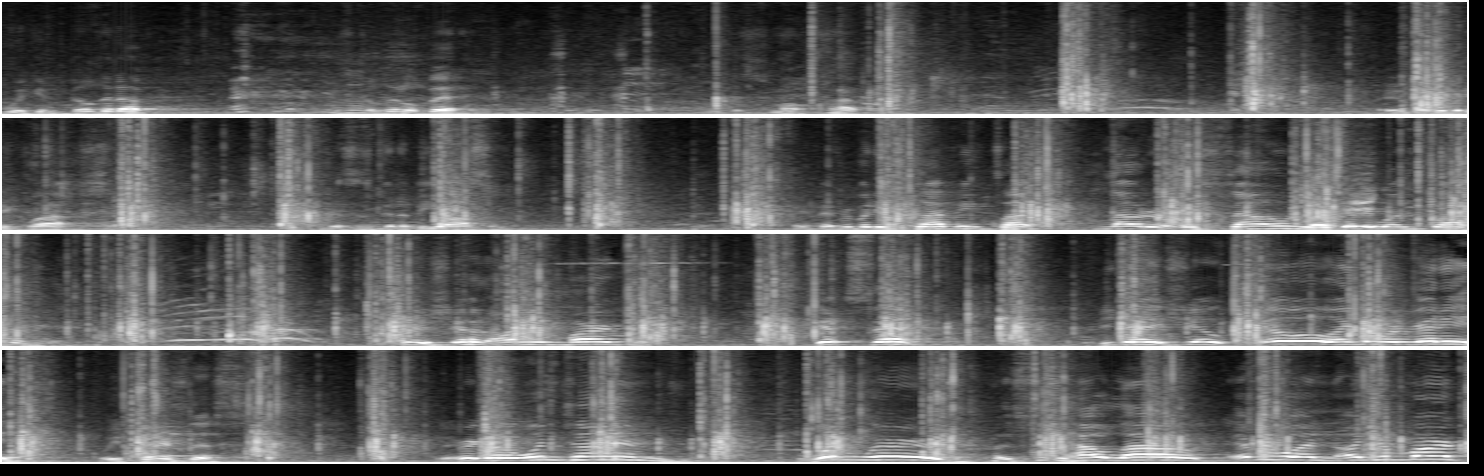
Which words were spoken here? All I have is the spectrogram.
we can build it up just a little bit with a small clap. Everybody claps, this is gonna be awesome. If everybody's clapping, clap louder with sound like everyone's clapping. Gonna shout on your mark, get set. You guys shout, go, I know we're ready. We finish this. There we go, one time. One word. Let's see how loud. Everyone, on your mark,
